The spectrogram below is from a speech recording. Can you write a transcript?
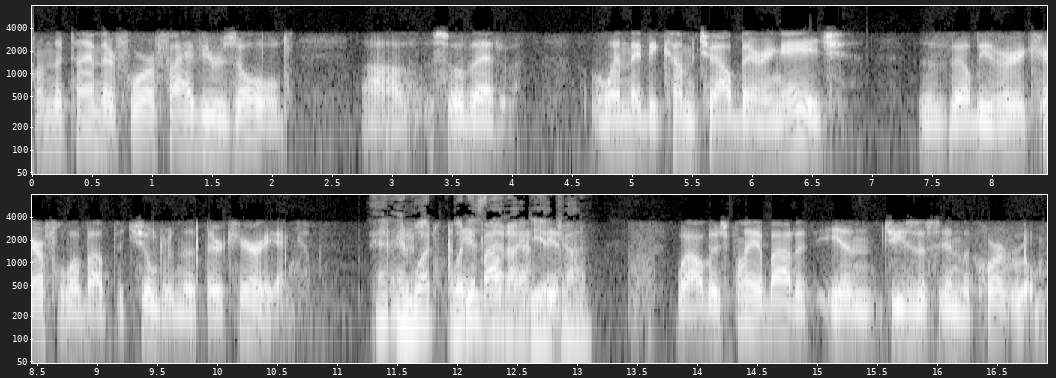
from the time they're four or five years old, uh, so that when they become childbearing age, they'll be very careful about the children that they're carrying. And, and what what is that idea, John? Well, there's plenty about it in Jesus in the courtroom.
